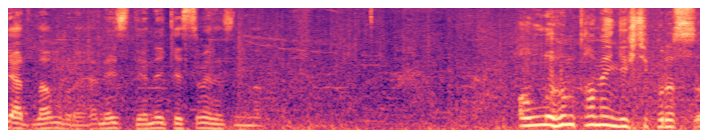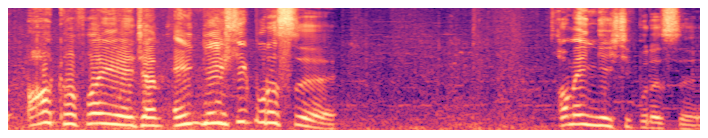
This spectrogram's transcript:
Geldi lan buraya. Neyse diğerine kestim en azından. Allah'ım tam engeçlik burası. Aa kafayı yiyeceğim. Engeçlik burası. Tam engeçlik burası.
